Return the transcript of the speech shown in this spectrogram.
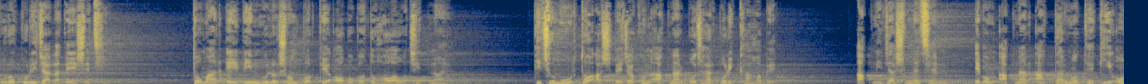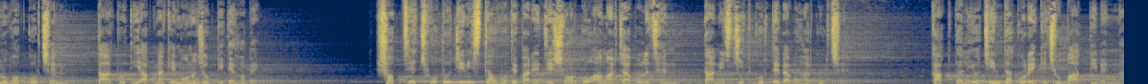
পুরোপুরি জাগাতে এসেছি। তোমার এই দিনগুলো সম্পর্কে অবগত হওয়া উচিত নয়। কিছু মুহূর্ত আসবে যখন আপনার বোঝার পরীক্ষা হবে। আপনি যা শুনেছেন এবং আপনার আত্মার মধ্যে কি অনুভব করছেন, তার প্রতি আপনাকে মনোযোগ দিতে হবে। সবচেয়ে ছোট জিনিসটাও হতে পারে যে স্বর্গ আমার যা বলেছেন, তা নিশ্চিত করতে ব্যবহার করছে। কাকতালীয় চিন্তা করে কিছু বাদ দিবেন না।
